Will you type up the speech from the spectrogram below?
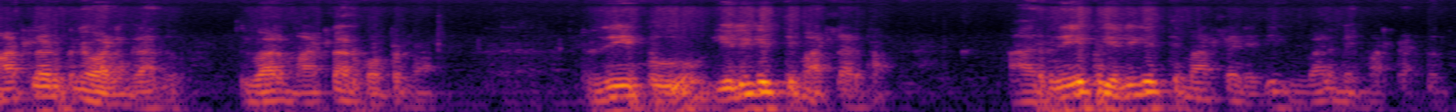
మాట్లాడుకునే వాళ్ళం కాదు. ఇవాళ మాట్లాడుకుంటున్నాం. రేపు ఎలుగెత్తి మాట్లాడతాం. ఆ రేపు ఎలుగెత్తి మాట్లాడేది ఇవాళ మేము మాట్లాడుతున్నాం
